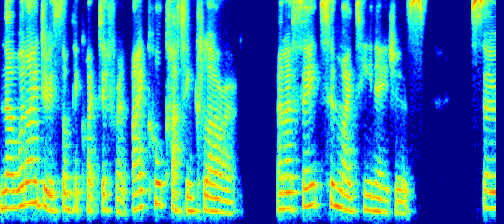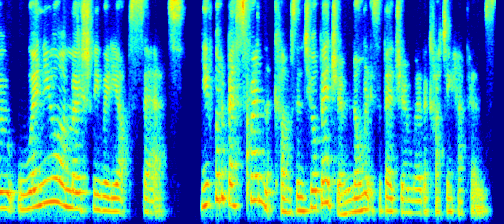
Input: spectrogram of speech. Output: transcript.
Now, what I do is something quite different. I call cutting Clara. And I say to my teenagers, so when you're emotionally really upset, you've got a best friend that comes into your bedroom. Normally it's a bedroom where the cutting happens.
